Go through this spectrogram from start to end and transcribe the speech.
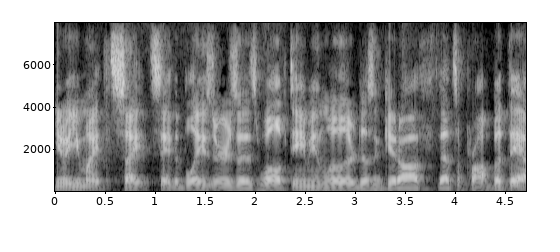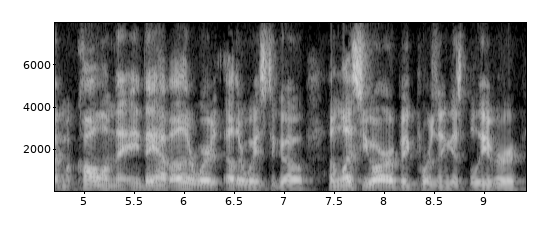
you know you might cite say the blazers as well if damian lillard doesn't get off that's a problem but they have mccollum they, they have other other ways to go unless you are a big porzingis believer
